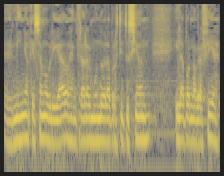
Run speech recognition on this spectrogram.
eh, niños que son obligados a entrar al mundo de la prostitución y la pornografía,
